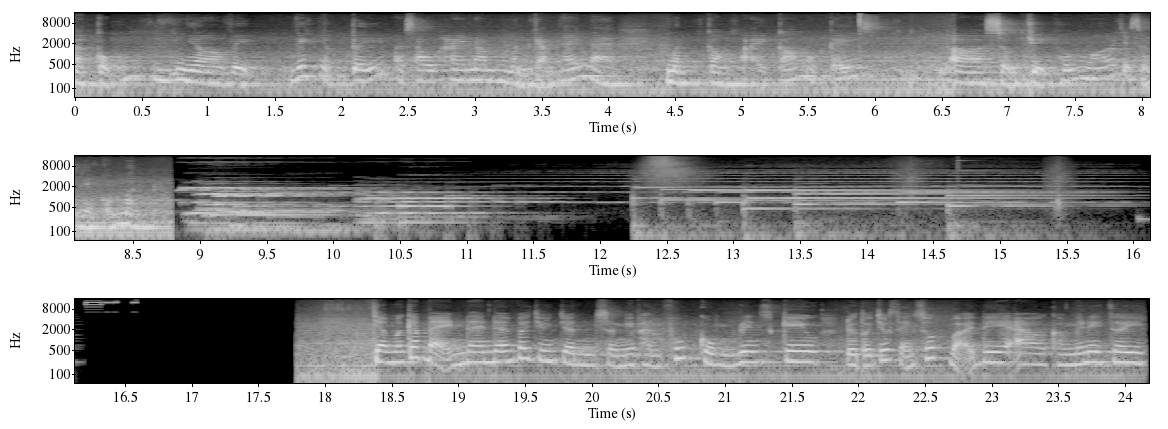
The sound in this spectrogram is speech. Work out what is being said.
Và cũng nhờ việc viết nhật ký và sau 2 năm mình cảm thấy là mình cần phải có một cái uh, sự chuyển hướng mới cho sự nghiệp của mình. Cảm ơn các bạn đang đến với chương trình Sự nghiệp hạnh phúc cùng Green Skill được tổ chức sản xuất bởi DL Community.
